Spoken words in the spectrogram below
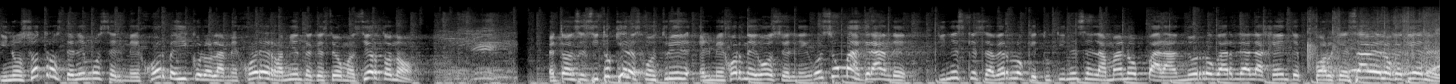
Y nosotros tenemos el mejor vehículo, la mejor herramienta que este hombre, ¿cierto o no? Sí. Entonces, si tú quieres construir el mejor negocio, el negocio más grande, tienes que saber lo que tú tienes en la mano para no rogarle a la gente, porque sabe lo que tienes.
